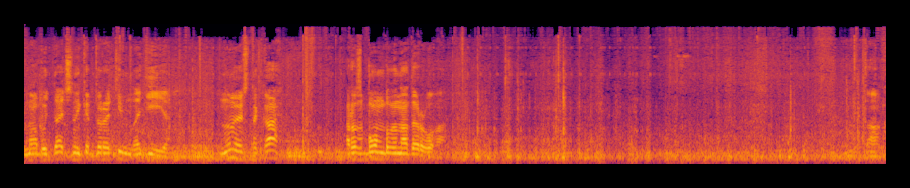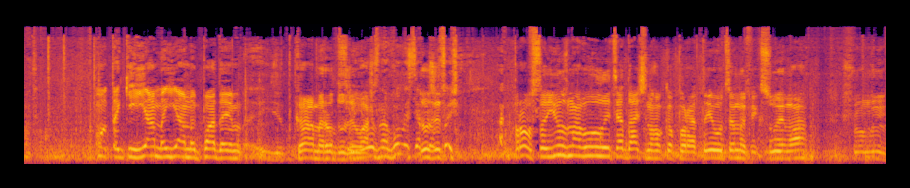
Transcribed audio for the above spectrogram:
Мабуть, дачний кооператив Надія. Ну і ось така розбомблена дорога. Так от. Такі ями, ями падаємо. Камеру дуже важко. Вулиця Дуже профсоюз- профсоюзна вулиця дачного кооперативу. Це ми фіксуємо, що ми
